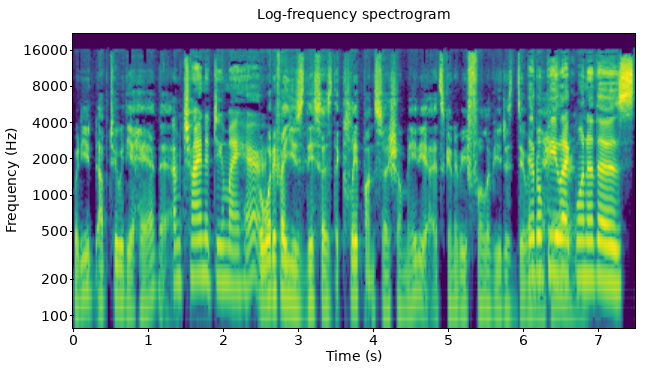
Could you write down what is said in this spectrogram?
what are you up to with your hair there? I'm trying to do my hair. But what if I use this as the clip on social media? It's going to be full of you just doing. It'll be like one of those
